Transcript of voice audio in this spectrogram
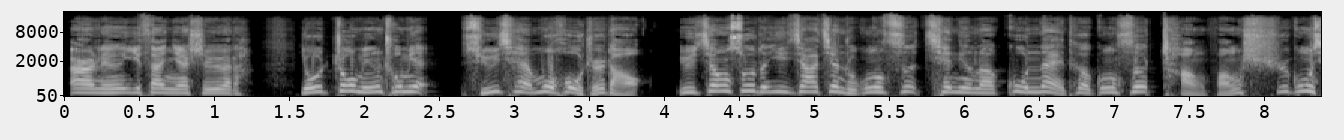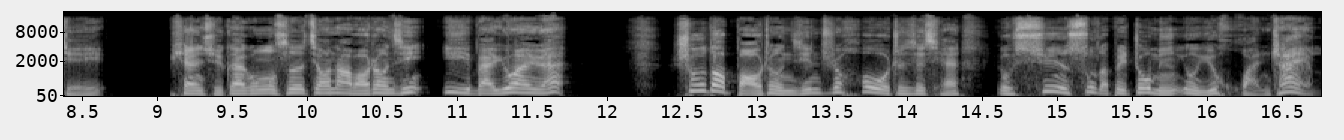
二零一三年十月的，由周明出面，徐倩幕后指导，与江苏的一家建筑公司签订了固奈特公司厂房施工协议，骗取该公司交纳保证金一百余万元。收到保证金之后，这些钱又迅速的被周明用于还债了。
